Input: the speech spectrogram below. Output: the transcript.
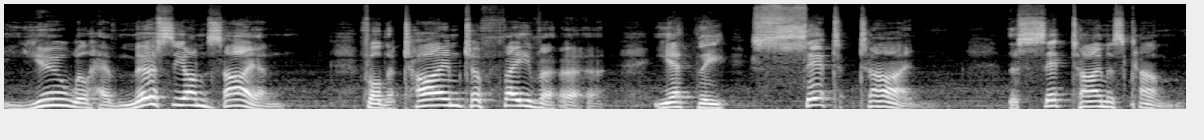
you will have mercy on Zion for the time to favor her. Yet the set time, the set time has come.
